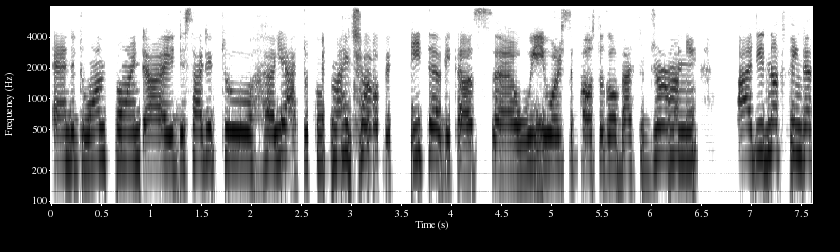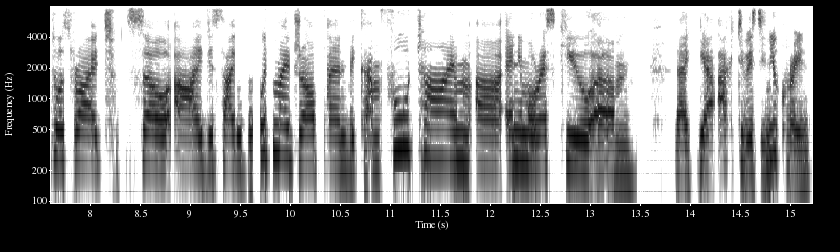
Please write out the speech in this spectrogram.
And at one point, I decided to, uh, yeah, to quit my job at PETA because uh, we were supposed to go back to Germany. I did not think that was right, so I decided to quit my job and become full-time uh, animal rescue, um, like yeah, activist in Ukraine.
